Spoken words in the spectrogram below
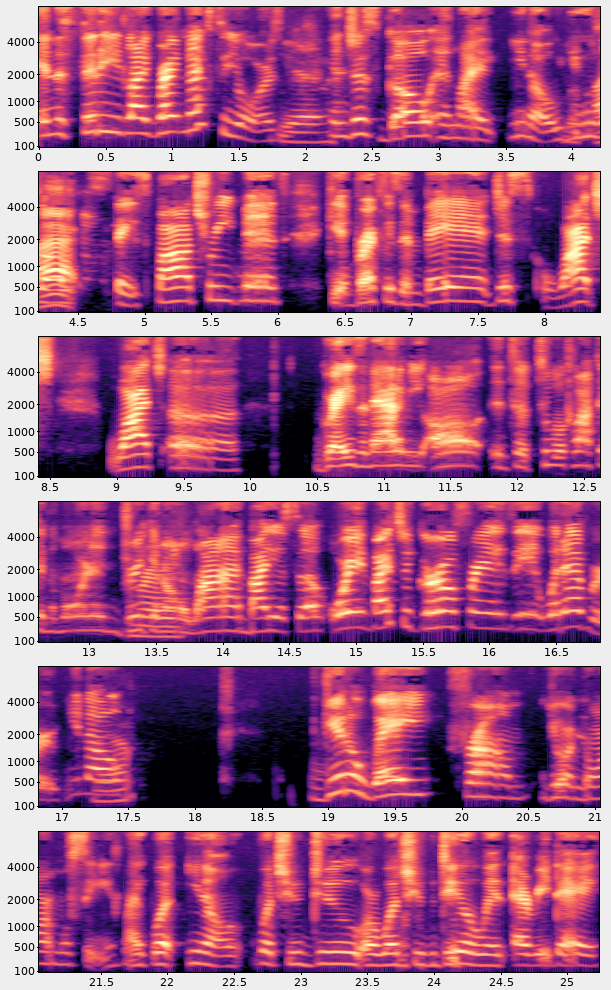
in the city like right next to yours yeah and just go and like you know use all state spa treatments get breakfast in bed just watch watch uh Grey's Anatomy all until two o'clock in the morning, drinking right. on wine by yourself, or invite your girlfriends in, whatever, you know. Yeah. Get away from your normalcy, like what you know, what you do or what you deal with every day,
